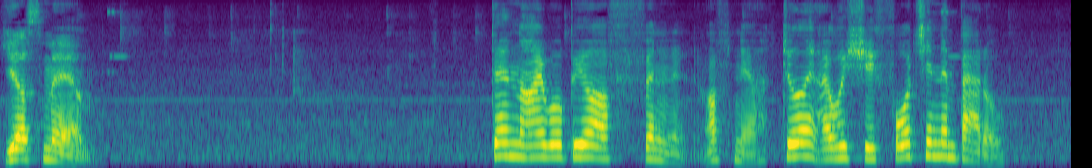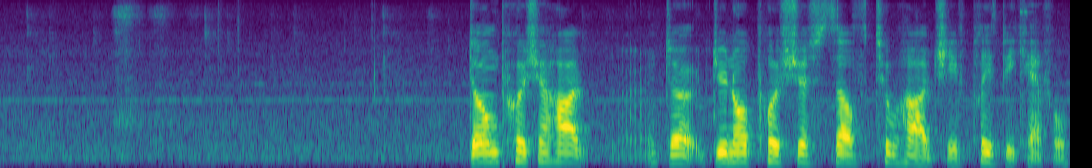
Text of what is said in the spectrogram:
Yes, ma'am. Then I will be off, and off now. Julian, I wish you fortune in battle. Don't push your hard. Don't, do not push yourself too hard, Chief. Please be careful.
